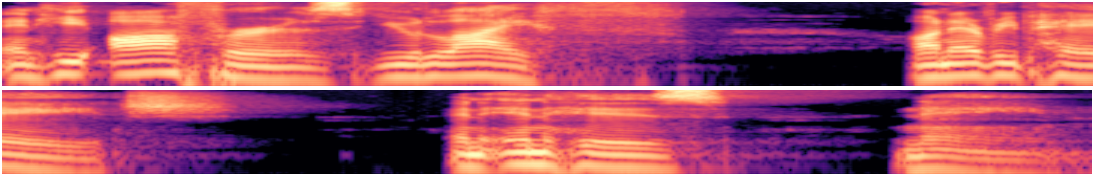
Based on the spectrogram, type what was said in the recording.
and he offers you life on every page and in his name.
